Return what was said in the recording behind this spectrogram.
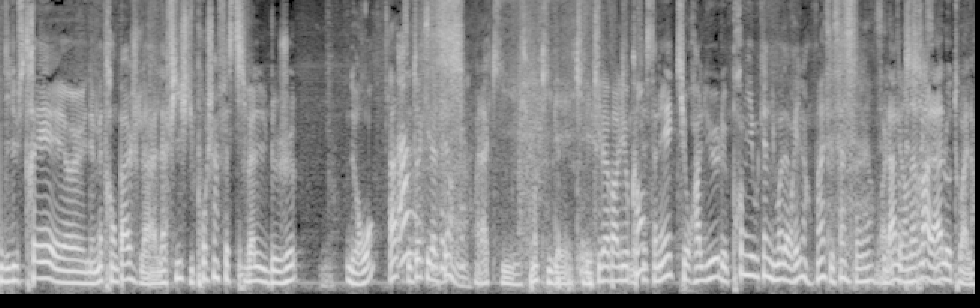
d'illustrer et, euh, et de mettre en page la- l'affiche du prochain festival de jeux de Rouen. Ah, c'est toi qui vas le faire Voilà, qui, c'est moi qui l'ai, qui Qui va avoir lieu quand cette année, qui aura lieu le premier week-end du mois d'avril. Ouais, c'est ça, c'est bien. Voilà, donc ce avril, sera à la Lotoile.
